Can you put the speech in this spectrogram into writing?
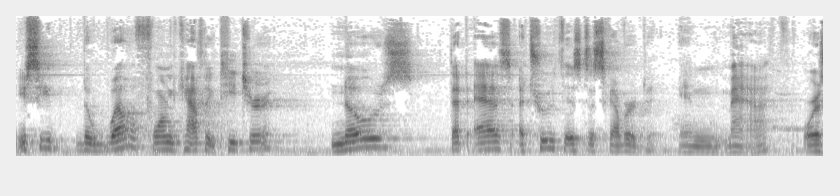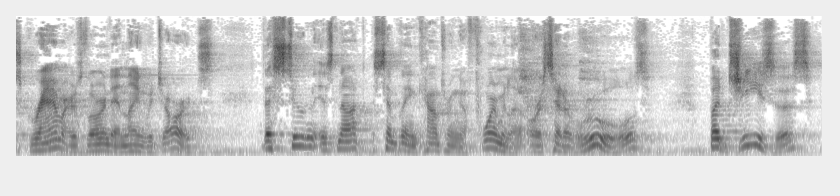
You see, the well formed Catholic teacher knows that as a truth is discovered in math, or as grammar is learned in language arts, the student is not simply encountering a formula or a set of rules, but Jesus,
